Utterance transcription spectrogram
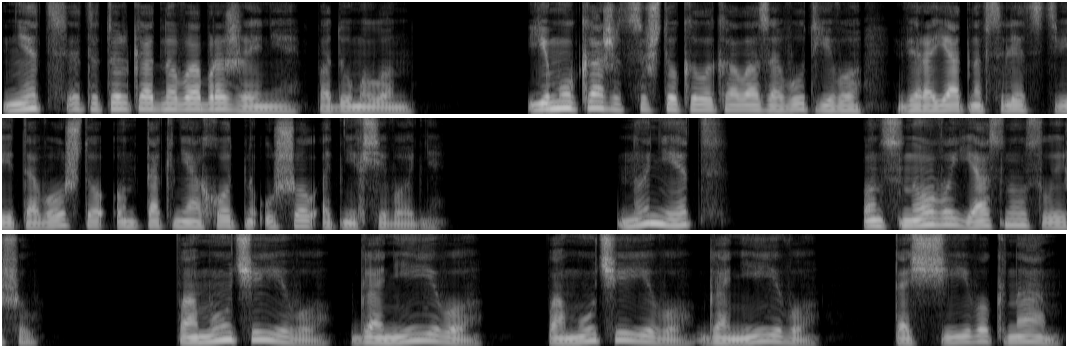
«Нет, это только одно воображение», — подумал он. Ему кажется, что колокола зовут его, вероятно, вследствие того, что он так неохотно ушел от них сегодня. Но нет. Он снова ясно услышал. «Помучи его, гони его, помучи его, гони его, тащи его к нам,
